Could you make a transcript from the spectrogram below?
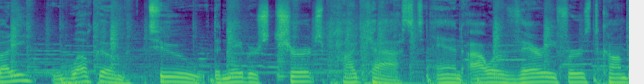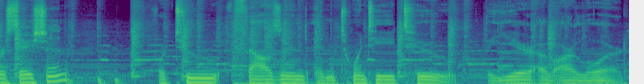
Everybody. Welcome to the Neighbors Church podcast and our very first conversation for 2022, the year of our Lord.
